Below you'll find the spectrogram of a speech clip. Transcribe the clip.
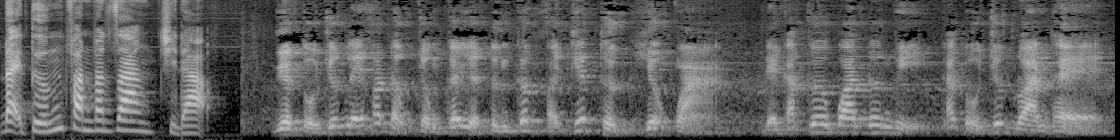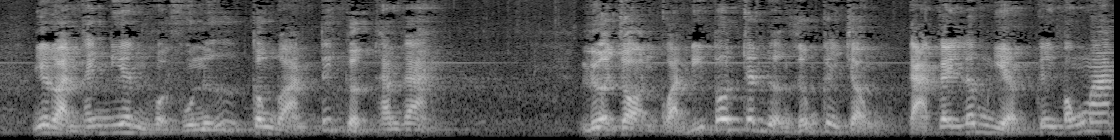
Đại tướng Phan Văn Giang chỉ đạo. Việc tổ chức lễ phát động trồng cây ở từng cấp phải thiết thực, hiệu quả để các cơ quan đơn vị, các tổ chức đoàn thể như đoàn thanh niên, hội phụ nữ, công đoàn tích cực tham gia. Lựa chọn quản lý tốt chất lượng giống cây trồng, cả cây lâm nghiệp, cây bóng mát,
